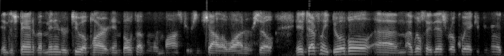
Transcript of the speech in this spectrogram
in the span of a minute or two apart, and both of them were monsters in shallow water. So it's definitely doable. Um, I will say this real quick: if you're going to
